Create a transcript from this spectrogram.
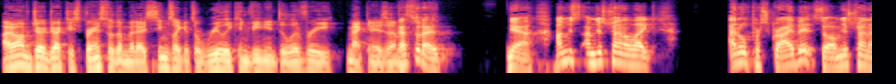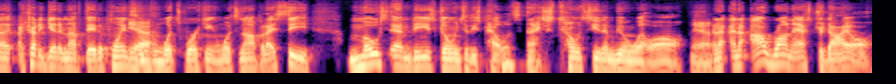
I don't have direct experience with them, but it seems like it's a really convenient delivery mechanism. That's what I. Yeah, I'm just I'm just trying to like. I don't prescribe it, so I'm just trying to. I try to get enough data points Yeah. and, and what's working and what's not. But I see most MDs going to these pellets, and I just don't see them doing well at all. yeah. And I, and I'll run estradiol,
